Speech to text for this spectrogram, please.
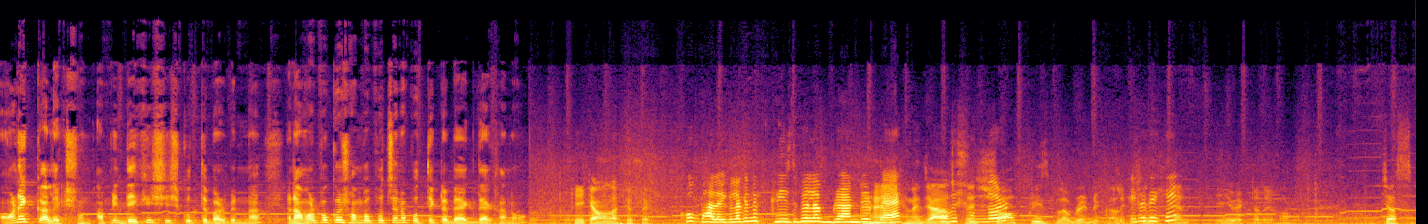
অনেক কালেকশন আপনি দেখে শেষ করতে পারবেন না। And আমার পক্ষে সম্ভব হচ্ছে না প্রত্যেকটা ব্যাগ দেখানো। কি, কেমন লাগতেছে? খুব ভালো। এগুলো কিন্তু ক্রিস ভেলা ব্র্যান্ডের ব্যাগ আছে সুন্দর। সব ক্রিস ব্লাউ ব্র্যান্ডের কালেকশন এটা দেখি। এই ব্যাগটা দেখো। জাস্ট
